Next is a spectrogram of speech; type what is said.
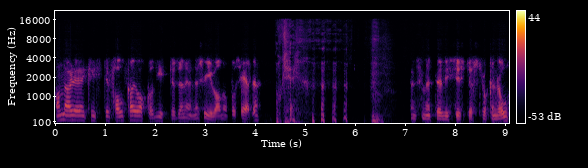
Han der eh, Christer Falk har jo akkurat gitt ut den ene skiva nå på CD. OK. Den som heter This Is Just Rock and Roll.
